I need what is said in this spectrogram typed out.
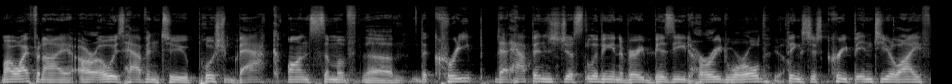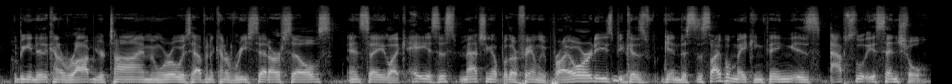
my wife and I are always having to push back on some of the the creep that happens just living in a very busy, hurried world. Things just creep into your life. They begin to kind of rob your time, and we're always having to kind of reset ourselves and say like, "Hey, is this matching up with our family priorities?" Because again, this disciple making thing is absolutely essential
